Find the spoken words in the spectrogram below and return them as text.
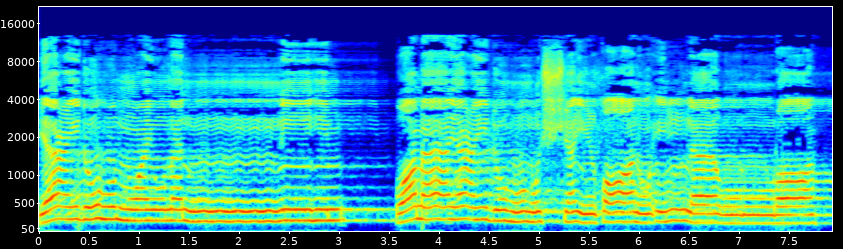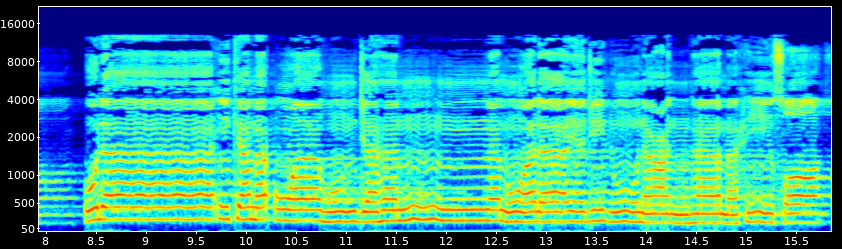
يعدهم ويمنيهم وما يعدهم الشيطان إلا غرورا. أولئك مأواهم جهنم ولا يجدون عنها محيصا.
